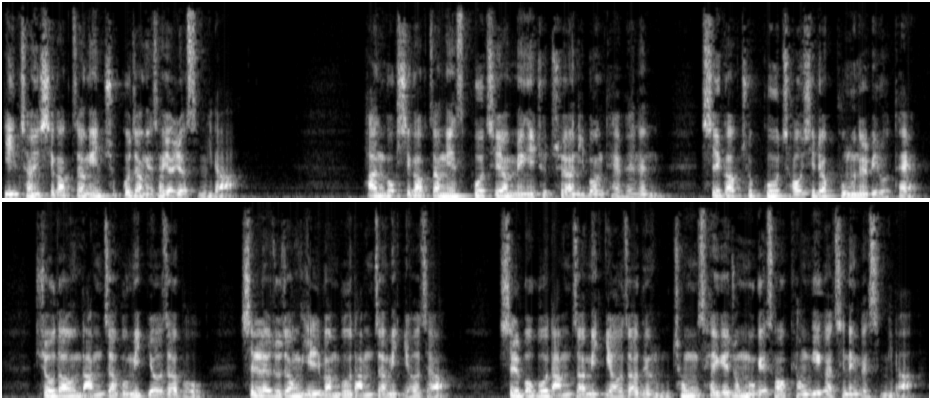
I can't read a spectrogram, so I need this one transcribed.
인천 시각장애인 축구장에서 열렸습니다. 한국시각장애인 스포츠연맹이 주최한 이번 대회는 시각축구 저시력 부문을 비롯해 쇼다운 남자부 및 여자부, 실내조정 일반부 남자 및 여자, 실버부 남자 및 여자 등 총 3개 종목에서 경기가 진행됐습니다.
